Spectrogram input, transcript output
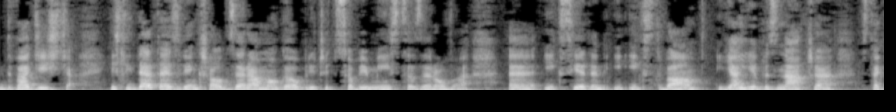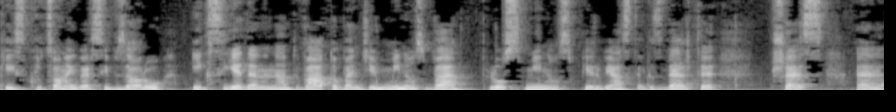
20. Jeśli delta jest większa od zera, mogę obliczyć sobie miejsca zerowe e, x1 i x2. Ja je wyznaczę takiej skróconej wersji wzoru. x1 na 2 to będzie minus b plus minus pierwiastek z delty przez e,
